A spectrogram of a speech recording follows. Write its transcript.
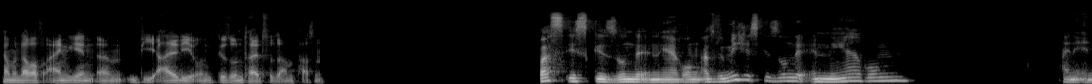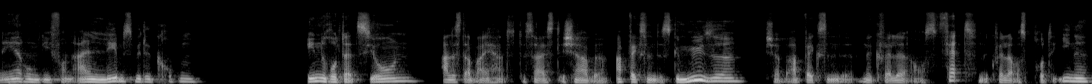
kann man darauf eingehen, ähm, wie Aldi und Gesundheit zusammenpassen. Was ist gesunde Ernährung? Also für mich ist gesunde Ernährung eine Ernährung, die von allen Lebensmittelgruppen in Rotation alles dabei hat. Das heißt, ich habe abwechselndes Gemüse, ich habe abwechselnde eine Quelle aus Fett, eine Quelle aus Proteine,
